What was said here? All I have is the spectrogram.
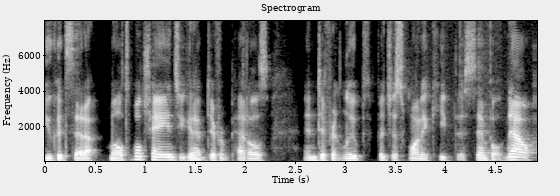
you could set up multiple chains. You can have different pedals and different loops, but just want to keep this simple. Now,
